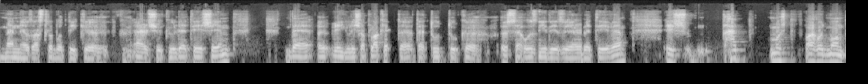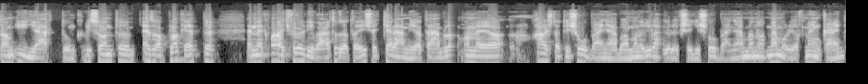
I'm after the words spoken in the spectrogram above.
menni az Astrobotik első küldetésén, de végül is a plakettet tudtuk összehozni idézőjelbe téve, és hát most, ahogy mondtam, így jártunk. Viszont ez a plakett, ennek van egy földi változata is, egy kerámia tábla, amely a Hallstatti sóbányában van, a világörökségi sóbányában, a Memory of Mankind,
